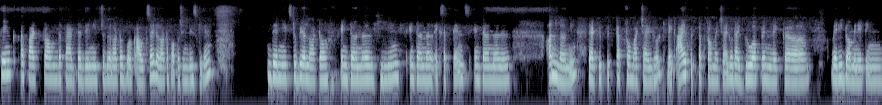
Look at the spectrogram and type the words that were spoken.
think apart from the fact that there needs to be a lot of work outside a lot of opportunities given there needs to be a lot of internal healing internal acceptance internal unlearning that we picked up from our childhood. Like i picked up from my childhood. I grew up in like a very dominating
